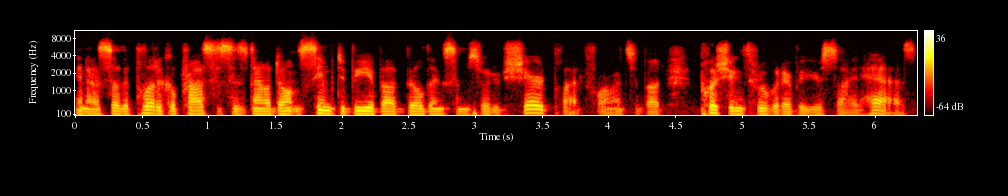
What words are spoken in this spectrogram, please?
You know, so the political processes now don't seem to be about building some sort of shared platform. It's about pushing through whatever your side has.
